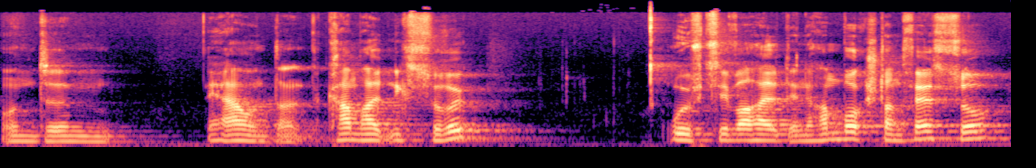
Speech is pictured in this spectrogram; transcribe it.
Und ähm, ja, und dann kam halt nichts zurück. UFC war halt in Hamburg, stand fest so,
